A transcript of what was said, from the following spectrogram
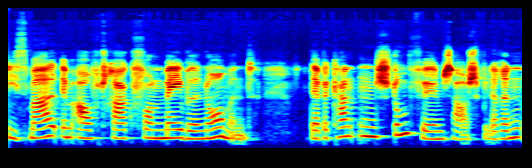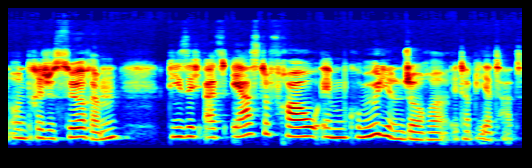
Diesmal im Auftrag von Mabel Normand, der bekannten Stummfilmschauspielerin und Regisseurin, die sich als erste Frau im Komödiengenre etabliert hat.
